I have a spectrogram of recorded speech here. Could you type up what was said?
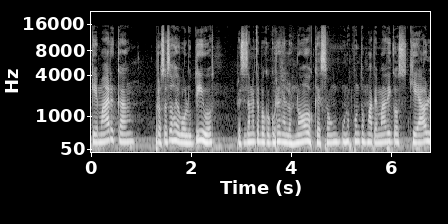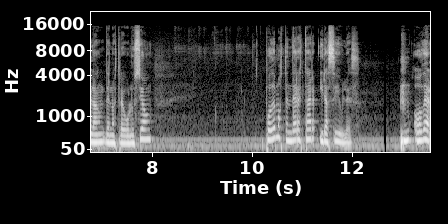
que marcan procesos evolutivos, precisamente porque ocurren en los nodos, que son unos puntos matemáticos que hablan de nuestra evolución, podemos tender a estar irascibles o de,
